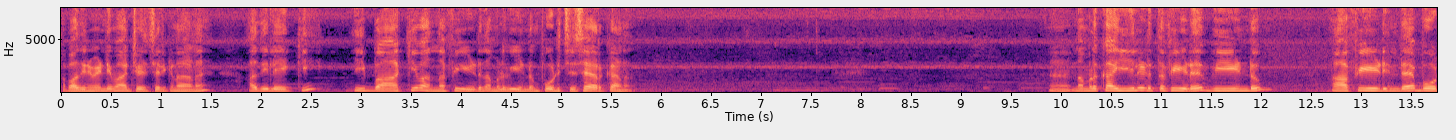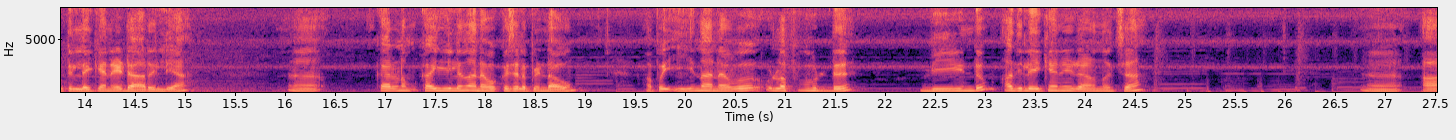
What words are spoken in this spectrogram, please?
അപ്പോൾ അതിനുവേണ്ടി മാറ്റി വെച്ചിരിക്കുന്നതാണ്. അതിലേക്ക് ഈ ബാക്കി വന്ന ഫീഡ് നമ്മൾ വീണ്ടും പൊടിച്ച് ചേർക്കാണ്. നമ്മൾ കയ്യിലെടുത്ത ഫീഡ് വീണ്ടും ആ ഫീഡിന്റെ ബോട്ടിലേക്ക് തന്നെ ഇടാറില്ല കാരണം കയ്യിൽ നനവൊക്കെ ചിലപ്പോൾ ഉണ്ടാവും. അപ്പോൾ ഈ നനവ് ഉള്ള ഫുഡ് വീണ്ടും അതിലേക്ക് തന്നെ ഇടുകയാണെന്ന് വെച്ചാൽ ആ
